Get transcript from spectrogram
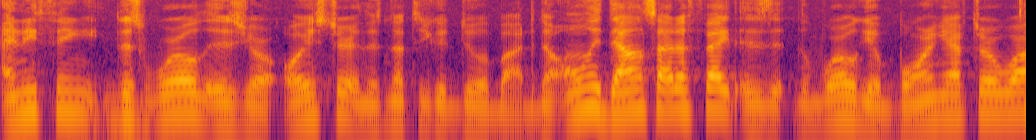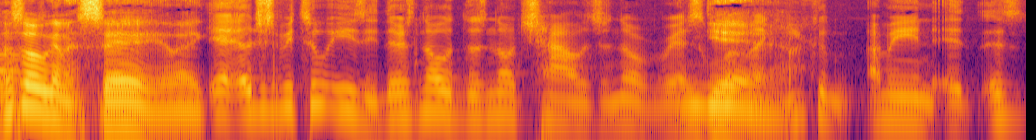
anything, this world is your oyster, and there's nothing you could do about it. The only downside effect is that the world will get boring after a while. That's what I was gonna say. Like, Yeah, it'll just be too easy. There's no there's no challenge, there's no risk. Yeah. But like you can I mean, it, is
